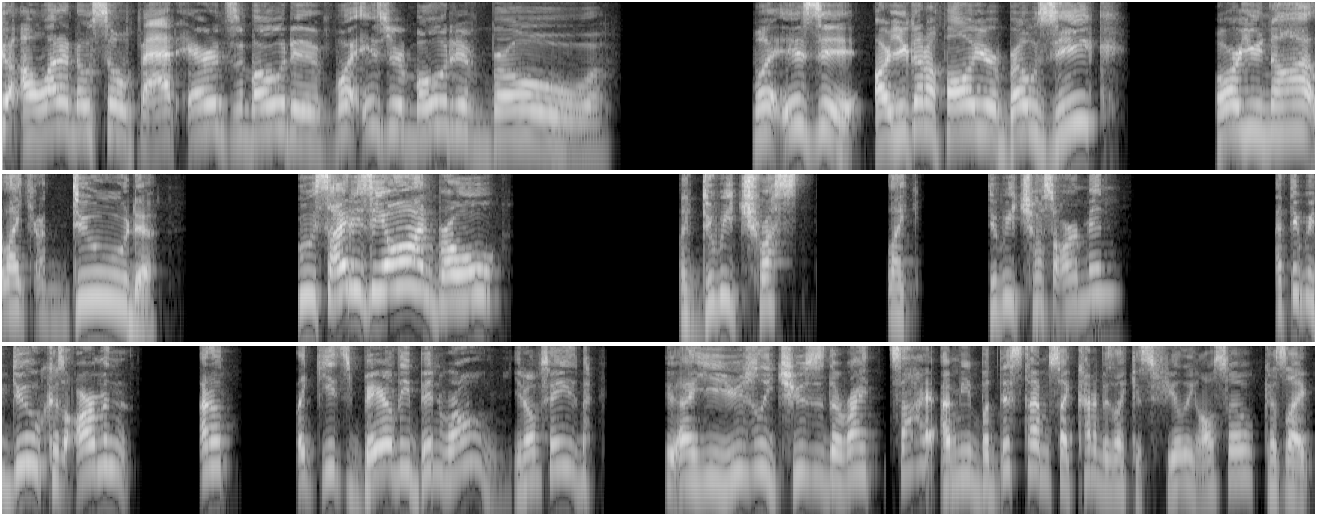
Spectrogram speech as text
Dude, I want to know so bad Eren's motive. What is your motive, bro? What is it? Are you gonna follow your bro Zeke? Or are you not? Like, dude, whose side is he on, bro? Like, do we trust, like, do we trust Armin? I think we do, because Armin, I don't, like, he's barely been wrong. You know what I'm saying? Uh, he usually chooses the right side. I mean, but this time it's like kind of like his feeling also, because like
